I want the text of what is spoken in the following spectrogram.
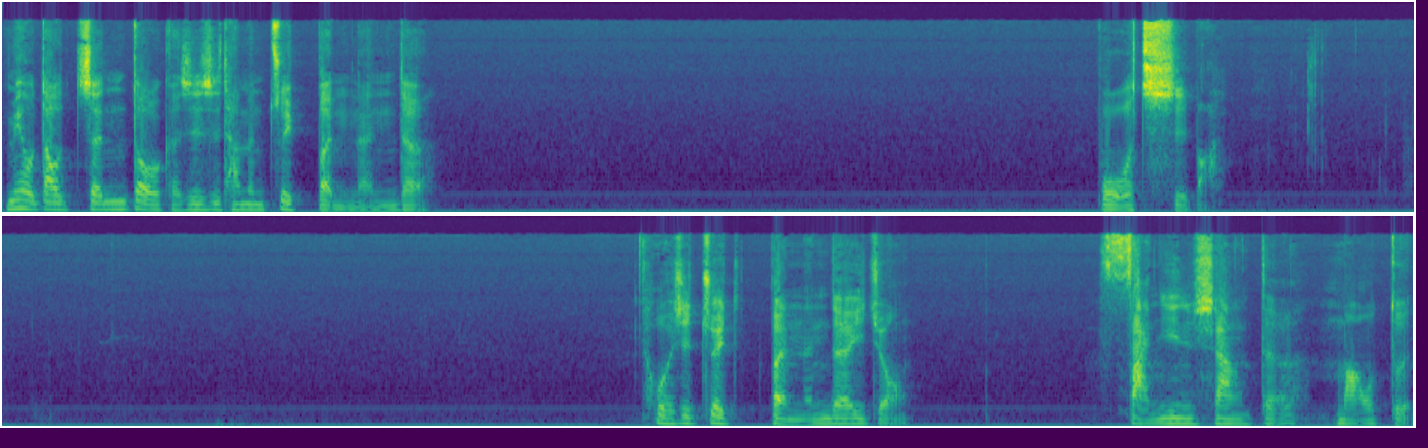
没有到争斗，可是是他们最本能的驳斥吧，或者是最本能的一种反应上的矛盾。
